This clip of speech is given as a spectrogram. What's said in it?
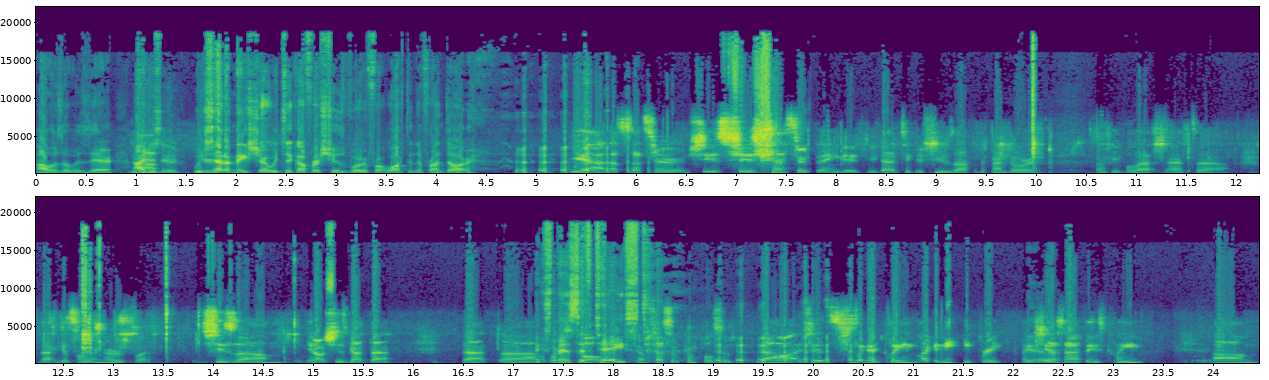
I was always there. I just dude. we just You're- had to make sure we took off our shoes before we front, walked in the front door. yeah, that's that's her. She's she's that's her thing, dude. You gotta take your shoes off at the front door. Some people that that uh, that gets on their nerves, but she's um you know she's got that that uh, Expensive taste. obsessive compulsive. no, she's she's like a clean like a neat freak. Like she has to have things clean. Um,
